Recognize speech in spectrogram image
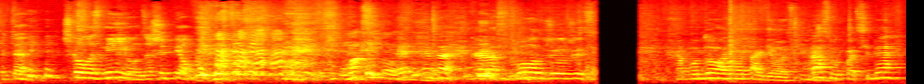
Это школа змеи, он зашипел. Э, Это как раз ствол джиу-джитсу. Кабудо они вот так делают. Раз руку под себя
